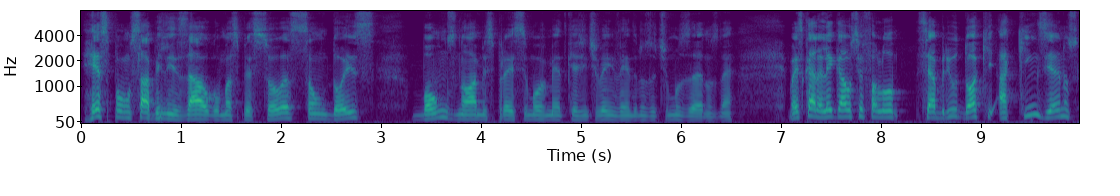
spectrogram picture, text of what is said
responsabilizar algumas pessoas, são dois bons nomes para esse movimento que a gente vem vendo nos últimos anos, né? Mas, cara, legal, você falou, você abriu o DOC há 15 anos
